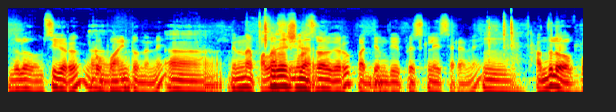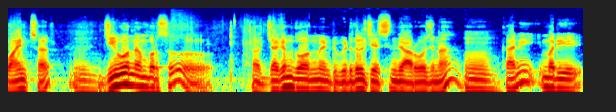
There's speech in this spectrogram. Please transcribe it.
ఇందులో వంశీ గారు ఒక పాయింట్ ఉందండి. నిన్న పల్లా శ్రీనివాసరావు గారు పద్దెనిమిది ప్రశ్నలు వేశారండి. అందులో ఒక point sir Jio numbers Jagan government విడుదల చేసింది ఆ రోజున. కానీ మరి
